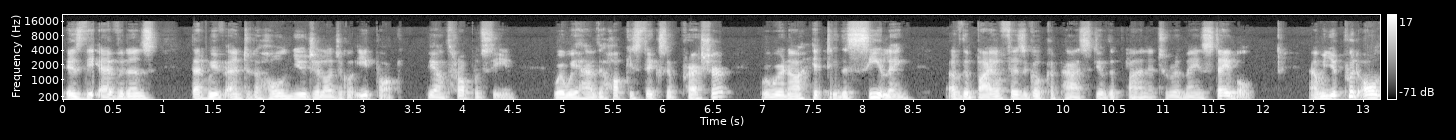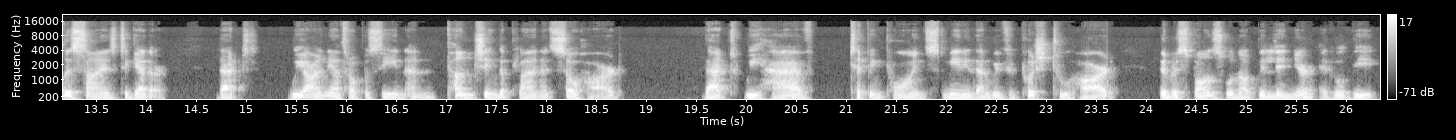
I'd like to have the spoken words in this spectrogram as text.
is the evidence that we've entered a whole new geological epoch, the Anthropocene, where we have the hockey sticks of pressure, where we're now hitting the ceiling of the biophysical capacity of the planet to remain stable. And when you put all this science together, that we are in the Anthropocene and punching the planet so hard that we have tipping points, meaning that if we push too hard, the response will not be linear, it will be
